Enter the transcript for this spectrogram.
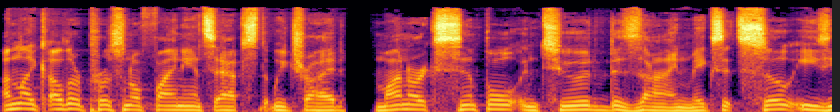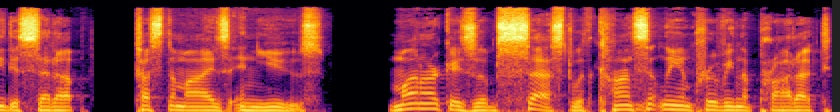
Unlike other personal finance apps that we tried, Monarch's simple, intuitive design makes it so easy to set up, customize, and use. Monarch is obsessed with constantly improving the product,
